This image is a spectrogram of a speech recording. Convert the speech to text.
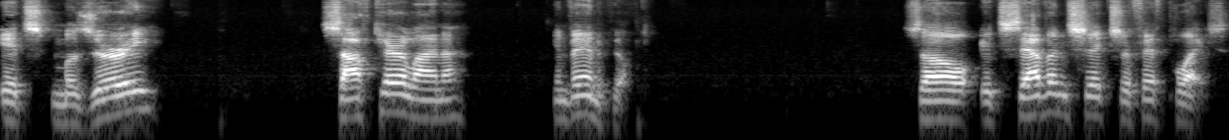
It's Missouri, South Carolina, and Vanderbilt. So it's seven, six, or fifth place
